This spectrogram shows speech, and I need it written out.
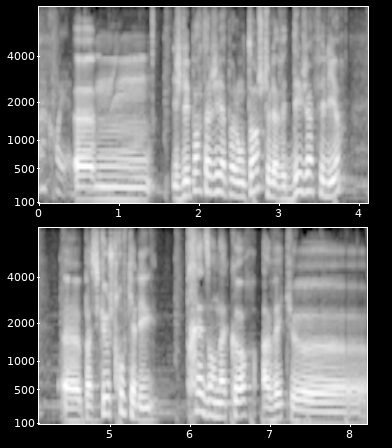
Incroyable. Euh, je l'ai partagée il n'y a pas longtemps, je te l'avais déjà fait lire, euh, parce que je trouve qu'elle est très en accord avec euh,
